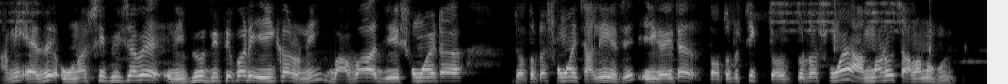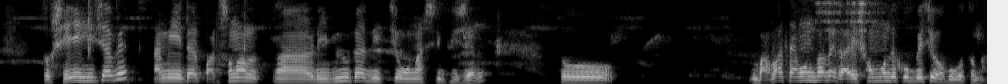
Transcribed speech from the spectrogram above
আমি অ্যাজ এ ওনারশিপ হিসাবে রিভিউ দিতে পারি এই কারণেই বাবা যে সময়টা যতটা সময় চালিয়েছে, এই গাড়িটা ততটা ঠিক ততটা সময় আমারও চালানো হয়েছে তো সেই হিসাবে আমি এটার পার্সোনাল রিভিউটা দিচ্ছি ওনারশিপ হিসাবে। তো বাবা তেমন ভাবে গাড়ি সম্বন্ধে খুব বেশি অবগত না।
